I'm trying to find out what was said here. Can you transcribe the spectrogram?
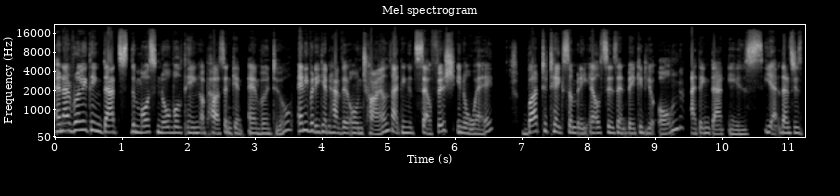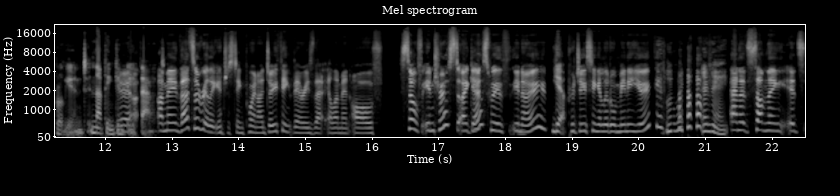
And I really think that's the most noble thing a person can ever do. Anybody can have their own child. I think it's selfish in a way. But to take somebody else's and make it your own, I think that is, yeah, that's just brilliant. Nothing can yeah, beat that. I mean, that's a really interesting point. I do think there is that element of self interest, I guess, with, you know, yeah. producing a little mini you. Mm-hmm. and it's something, it's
